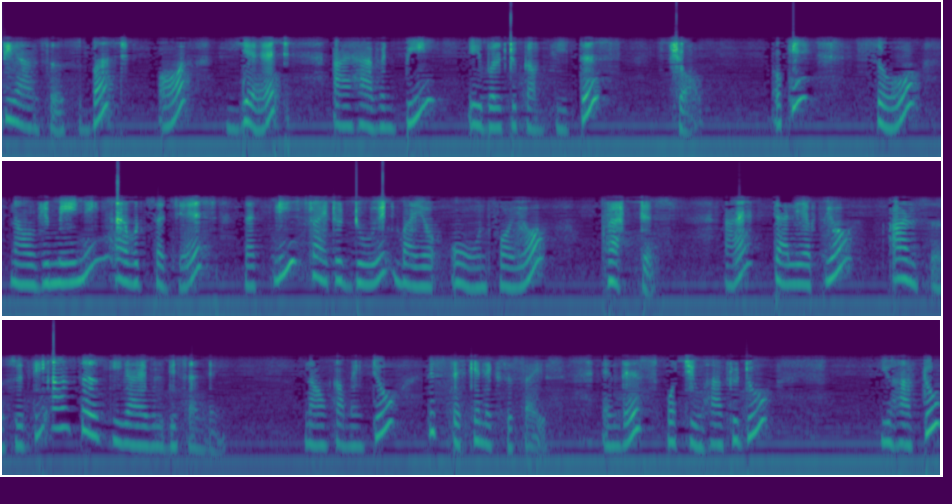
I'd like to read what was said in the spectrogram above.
the answers but or yet I haven't been able to complete this job. Okay. So now remaining I would suggest that please try to do it by your own for your practice and tally up your answers with the answers key I will be sending. Now coming to the second exercise. In this what you have to do you have to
